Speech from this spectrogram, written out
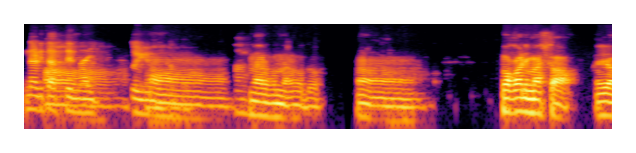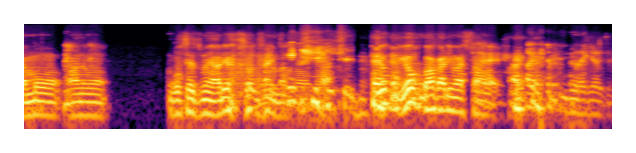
成り立ってないという。なるほど、なるほど。うん。わかりました。いや、もう、あの、ご説明ありがとうございます。よく、よくわかりました。はいありがとうございます。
